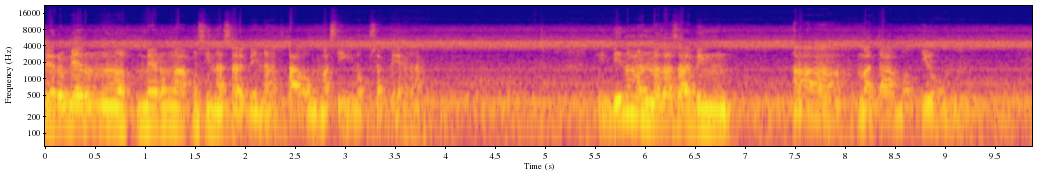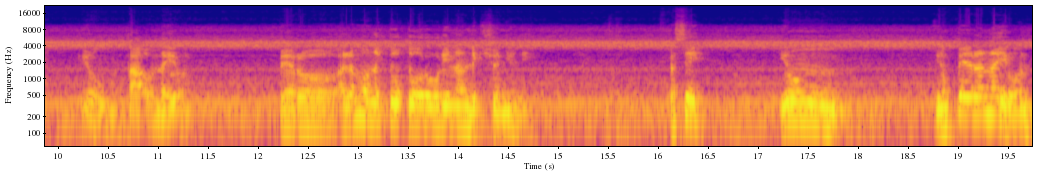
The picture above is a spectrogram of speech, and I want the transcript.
Pero meron nga, meron nga akong sinasabi na taong masinop sa pera. Hindi naman masasabing ah, madamot yung yung tao na yon. Pero alam mo, nagtuturo rin ng leksyon yun eh. Kasi yung yung pera na yon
